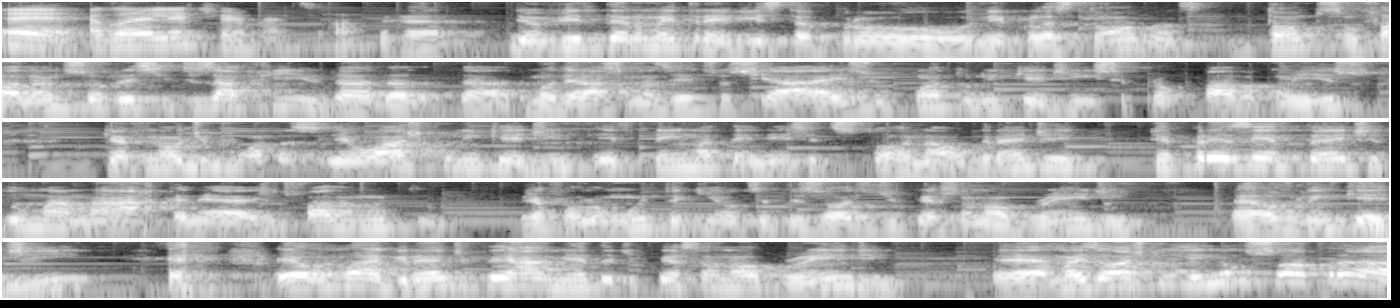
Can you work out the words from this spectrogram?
É, agora ele é chairman só. É, eu vi ele dando uma entrevista para o Nicholas Thomas, Thompson falando sobre esse desafio da, da, da, moderação nas redes sociais e o quanto o LinkedIn se preocupava com isso, que afinal de contas eu acho que o LinkedIn ele tem uma tendência de se tornar o grande representante de uma marca, né? A gente fala muito, já falou muito aqui em outros episódios de personal branding, é, o LinkedIn é uma grande ferramenta de personal branding é, mas eu acho que aí não só para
